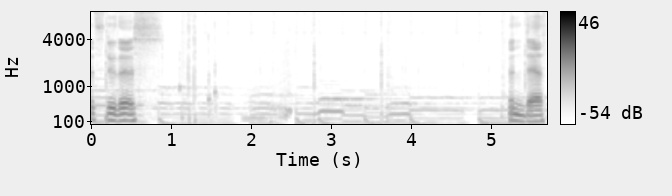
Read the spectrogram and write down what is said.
let's do this. Then death.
